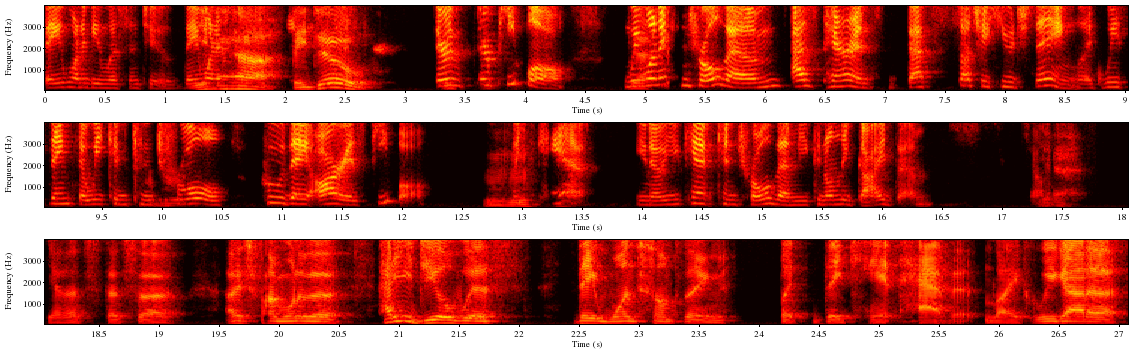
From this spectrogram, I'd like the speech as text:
They want to be listened to. They yeah, want to. Yeah, they do. They're they're people. We yeah. want to control them as parents. That's such a huge thing. Like we think that we can control who they are as people, mm-hmm. but you can't. You know, you can't control them. You can only guide them. So. Yeah, yeah, that's that's uh I always find one of the how do you deal with they want something but they can't have it? Like we gotta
